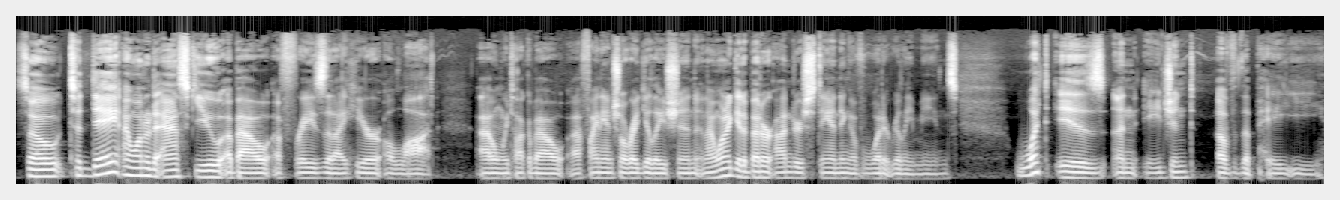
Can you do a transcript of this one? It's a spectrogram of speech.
So, today I wanted to ask you about a phrase that I hear a lot uh, when we talk about uh, financial regulation, and I want to get a better understanding of what it really means. What is an agent of the payee?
